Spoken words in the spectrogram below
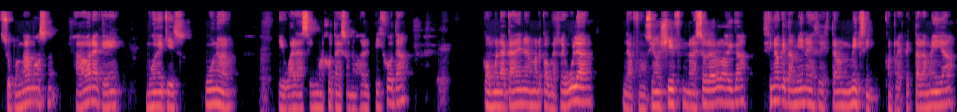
Supongamos ahora que mod x1 igual a sigma j, eso nos da el pi j. Como la cadena de Markov es regular, la función shift no es solo ergódica, sino que también es strong mixing con respecto a la medida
